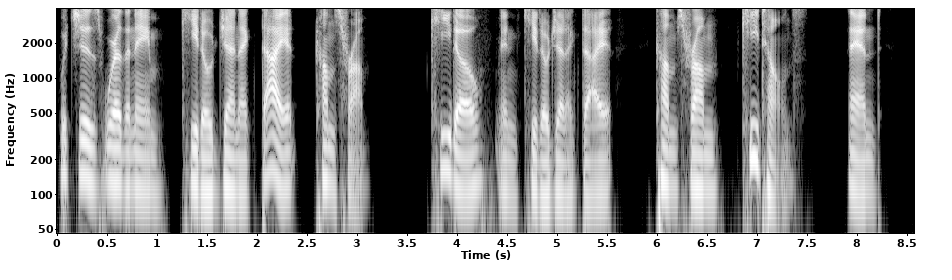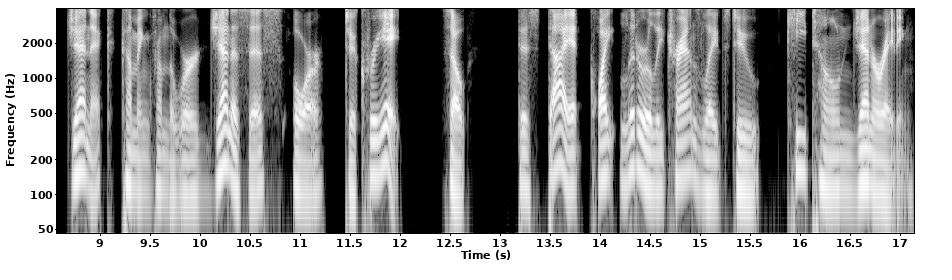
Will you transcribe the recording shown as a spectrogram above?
which is where the name ketogenic diet comes from. Keto in ketogenic diet comes from ketones, and genic coming from the word genesis or to create. So, this diet quite literally translates to ketone generating.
